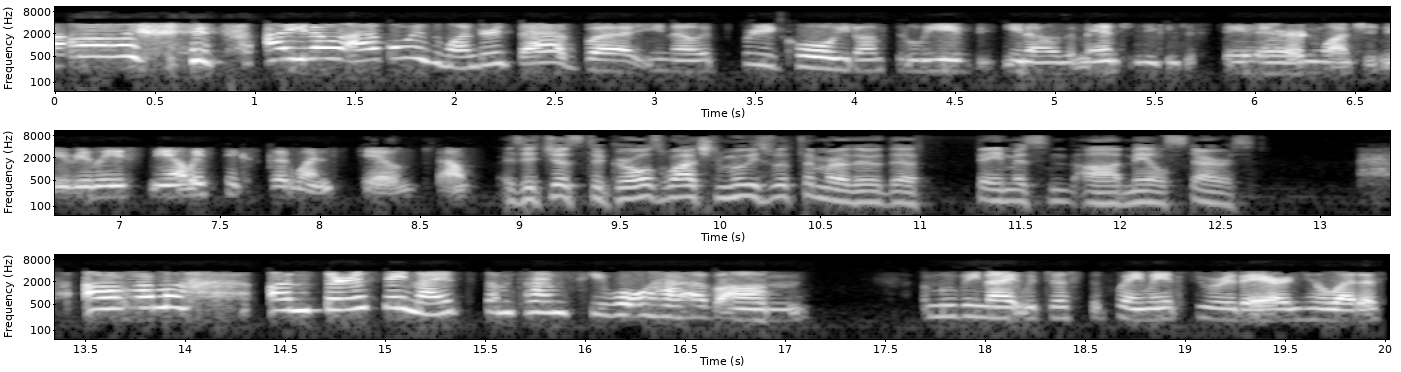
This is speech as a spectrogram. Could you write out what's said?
Uh, I, you know, I've always wondered that, but you know, it's pretty cool. You don't have to leave, you know, the mansion. You can just stay there and watch a new release. And he always picks good ones too. So, Is it just the girls watching movies with them, or they're the famous uh, male stars? um, on Thursday nights, sometimes he will have um a movie night with just the playmates who are there, and he'll let us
